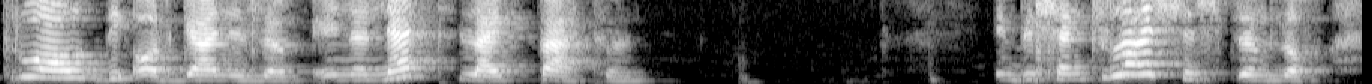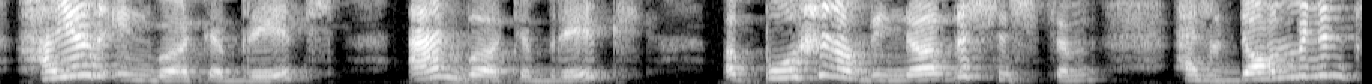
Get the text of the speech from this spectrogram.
throughout the organism in a net-like pattern. In the centralized systems of higher invertebrates and vertebrates, a portion of the nervous system has a dominant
